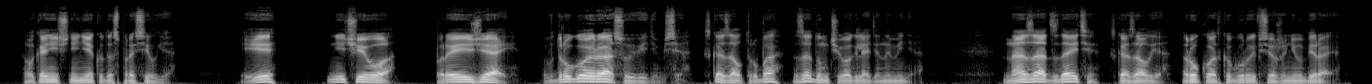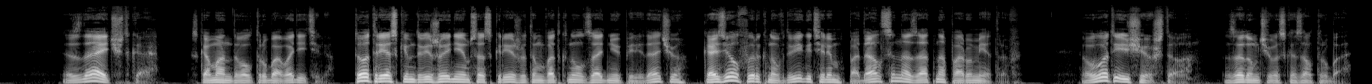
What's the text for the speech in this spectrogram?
— лаконичнее некуда спросил я. «И? Ничего. Проезжай. В другой раз увидимся», — сказал труба, задумчиво глядя на меня. «Назад сдайте», — сказал я, руку от кобуры все же не убирая. «Сдай чутка», — скомандовал труба водителю. Тот резким движением со скрежетом воткнул заднюю передачу, козел, фыркнув двигателем, подался назад на пару метров. «Вот еще что», — задумчиво сказал труба.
